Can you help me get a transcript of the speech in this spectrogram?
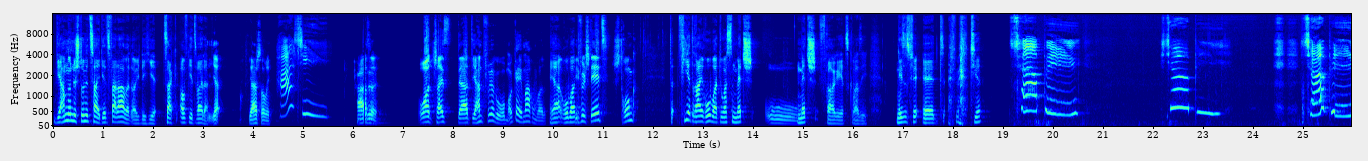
Wir haben nur eine Stunde Zeit, jetzt verlabert euch nicht hier. Zack, auf geht's weiter. Ja. Ja, sorry. Hasi. Hase. Oh, scheiß, der hat die Hand früher gehoben. Okay, machen wir. Ja, Robert. Wie viel steht's? Strunk? 4-3, Robert, du hast ein Match. Oh. Match-Frage jetzt quasi. Nächstes äh, Tier. Schapi. Schapi. Chappy.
